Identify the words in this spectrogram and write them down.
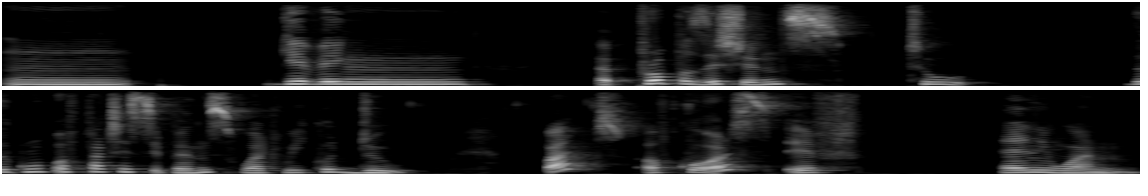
um, giving uh, propositions to the group of participants what we could do. But of course, if anyone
